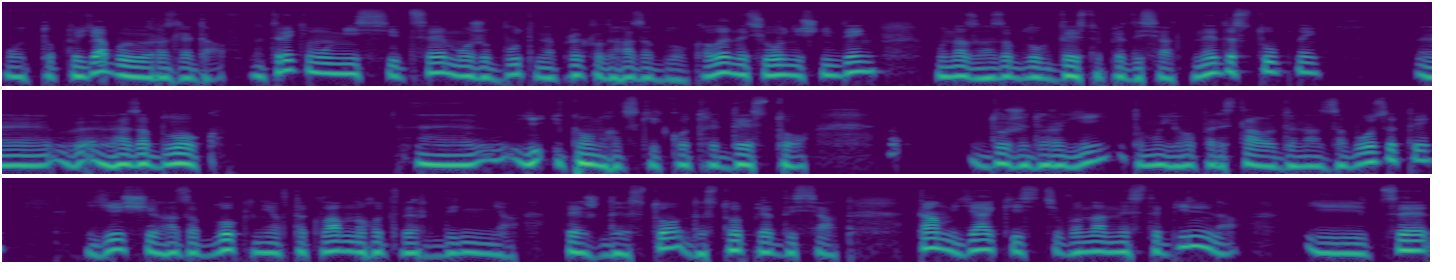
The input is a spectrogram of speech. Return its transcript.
От, тобто я би розглядав. На третьому місці це може бути, наприклад, газоблок. Але на сьогоднішній день у нас газоблок D150 недоступний. Е, газоблок е, і тонговський, котрий D100 е, дуже дорогий, тому його перестали до нас завозити. Є ще газоблок неавтоклавного твердіння, теж D100, D150. Там якість вона нестабільна, і це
